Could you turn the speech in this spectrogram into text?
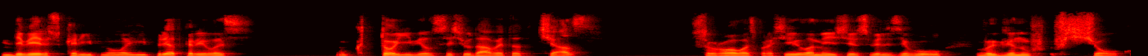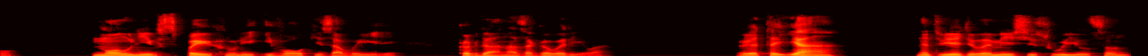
Дверь скрипнула и приоткрылась. «Кто явился сюда в этот час?» — сурово спросила миссис Вельзевул, выглянув в щелку. Молнии вспыхнули, и волки завыли, когда она заговорила. — Это я, — ответила миссис Уилсон.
